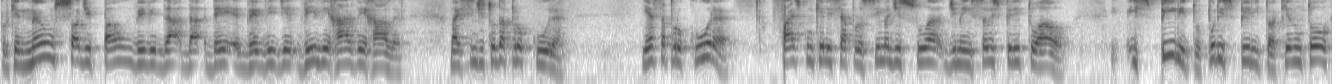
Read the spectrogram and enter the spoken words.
porque não só de pão vive, da, da, de, vive, vive Harvey Haller, mas sim de toda a procura. E essa procura faz com que ele se aproxime de sua dimensão espiritual. Espírito, por espírito, aqui eu não estou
